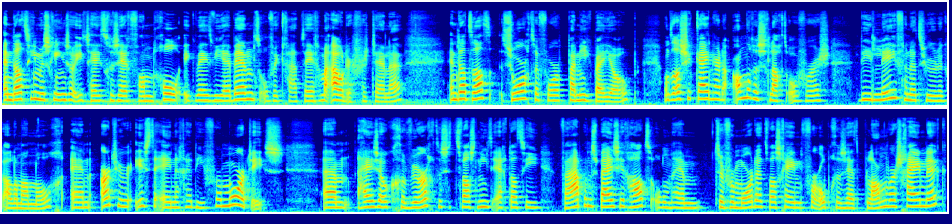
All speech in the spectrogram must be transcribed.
En dat hij misschien zoiets heeft gezegd van: Goh, ik weet wie jij bent, of ik ga het tegen mijn ouders vertellen. En dat dat zorgde voor paniek bij Joop. Want als je kijkt naar de andere slachtoffers, die leven natuurlijk allemaal nog. En Arthur is de enige die vermoord is. Ehm, hij is ook gewurgd, dus het was niet echt dat hij wapens bij zich had om hem te vermoorden. Het was geen vooropgezet plan waarschijnlijk.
